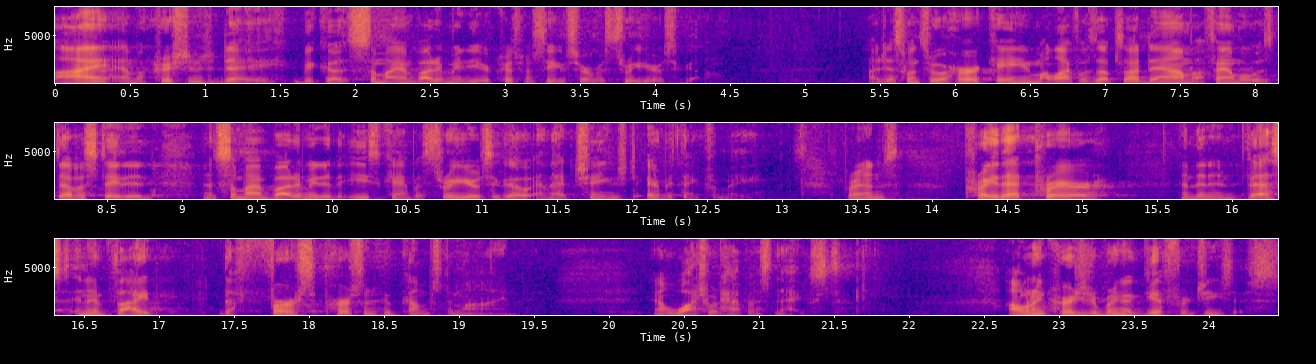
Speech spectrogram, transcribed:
I am a Christian today because somebody invited me to your Christmas Eve service three years ago. I just went through a hurricane, my life was upside down, my family was devastated, and somebody invited me to the East Campus three years ago, and that changed everything for me." Friends, pray that prayer, and then invest and invite the first person who comes to mind. Now, watch what happens next. I want to encourage you to bring a gift for Jesus.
